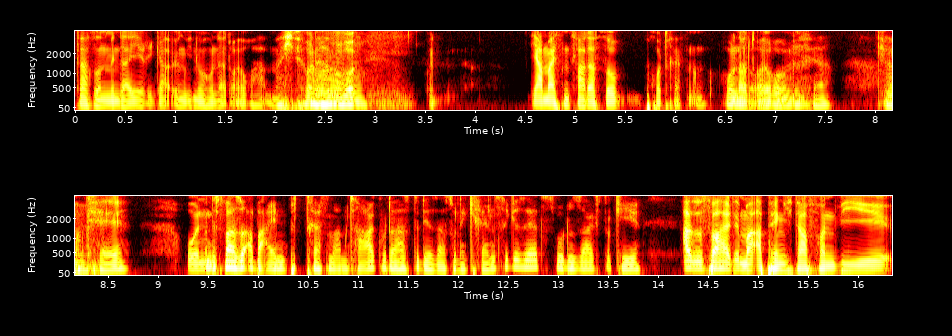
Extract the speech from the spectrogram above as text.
da so ein Minderjähriger irgendwie nur 100 Euro haben möchte oder Oh. so. Ja, meistens war das so pro Treffen. 100 Euro ungefähr. Okay. Und, Und es war so aber ein Treffen am Tag oder hast du dir da so eine Grenze gesetzt, wo du sagst, okay, Also es war halt immer abhängig davon, wie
